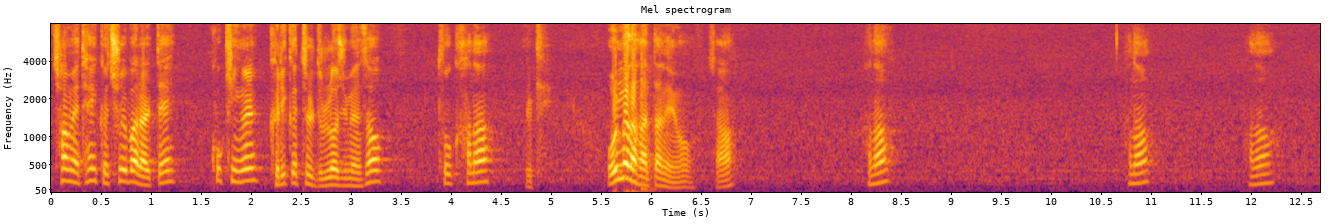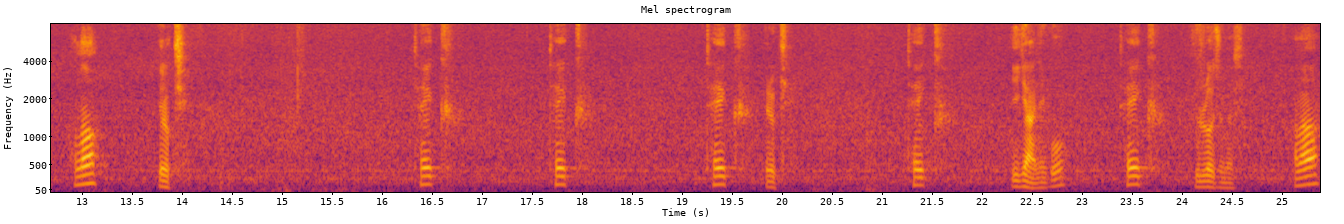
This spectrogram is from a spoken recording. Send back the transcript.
처음에 테이크 출발할 때 코킹을 그립 끝을 눌러주면서 툭 하나 이렇게. 얼마나 간단해요. 자 하나 하나 하나 하나 이렇게. 테이크 테이크 테이크 이렇게. 테이크. 이게 아니고 테이크 눌러주면서. 하나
